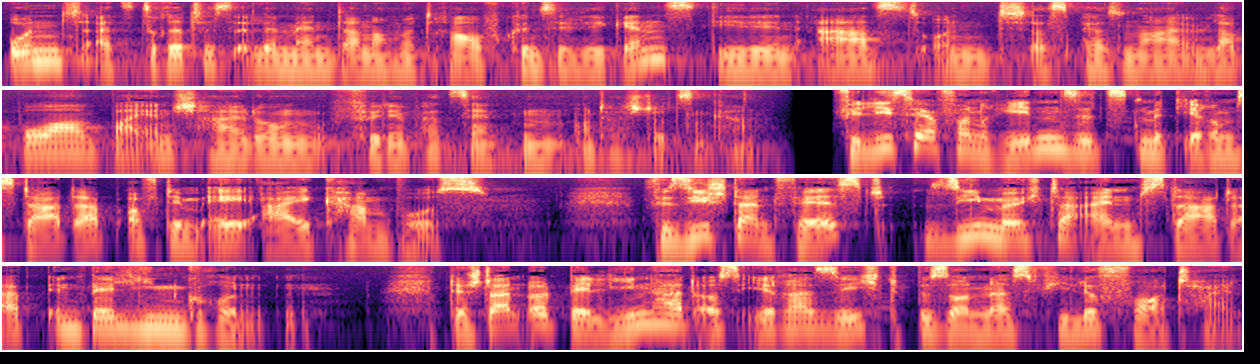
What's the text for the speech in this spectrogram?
und als drittes Element dann noch mit drauf Künstliche Intelligenz, die den Arzt und das Personal im Labor bei Entscheidungen für den Patienten unterstützen kann. Felicia von Reden sitzt mit ihrem Startup auf dem AI Campus. Für sie stand fest, sie möchte ein Startup in Berlin gründen. Der Standort Berlin hat aus ihrer Sicht besonders viele Vorteile.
